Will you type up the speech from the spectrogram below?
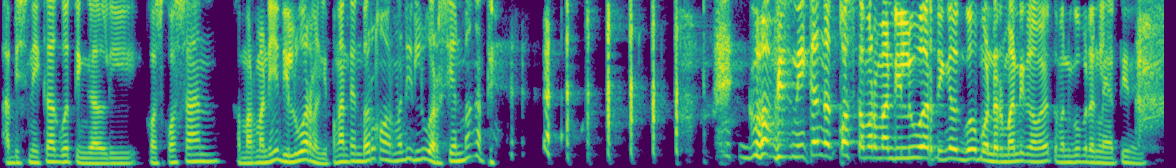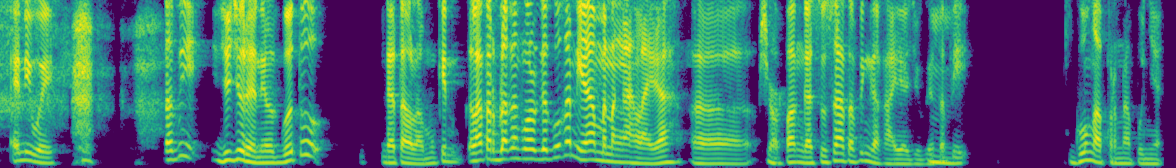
abis nikah gue tinggal di kos-kosan, kamar mandinya di luar lagi, pengantin baru kamar mandi di luar, sian banget ya. gue abis nikah ngekos kamar mandi luar, tinggal gue mondar mandir kamar teman gue pada ngeliatin. Anyway, tapi jujur ya Nil, gue tuh nggak tahu lah mungkin latar belakang keluarga gue kan ya menengah lah ya eh, Sure. apa nggak susah tapi nggak kaya juga Hmm. tapi gue nggak pernah punya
